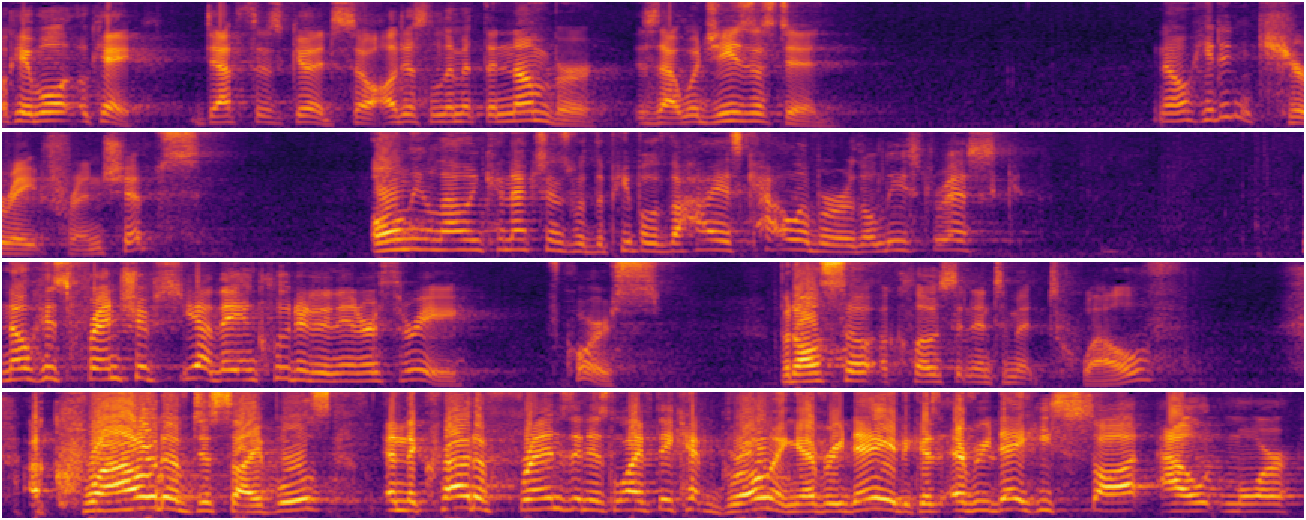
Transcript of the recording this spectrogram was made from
Okay, well, okay, depth is good, so I'll just limit the number. Is that what Jesus did? No, he didn't curate friendships, only allowing connections with the people of the highest caliber or the least risk. No, his friendships, yeah, they included an inner three, of course, but also a close and intimate 12 a crowd of disciples, and the crowd of friends in his life, they kept growing every day because every day he sought out more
